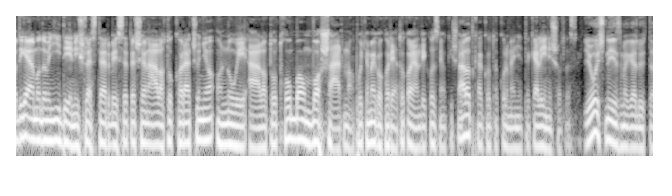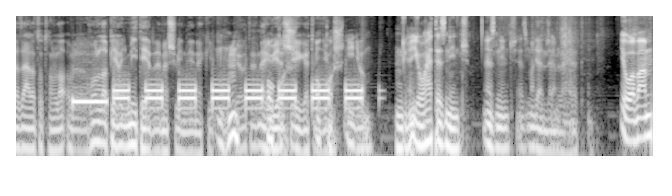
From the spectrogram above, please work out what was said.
Addig elmondom, hogy idén is lesz természetesen állatok karácsonya a Noé állatotthonban vasárnap. Hogyha meg akarjátok ajándékozni a kis állatkákat, akkor menjetek el, én is ott leszek. Jó, és nézd meg előtte az állatot honla- honlapján, hogy mit érdemes vinni neki. Uh-huh. Jó, tehát ne Okos, okos, így van. Jó, hát ez nincs. Ez nincs, ez már nem lehet. Jó van.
